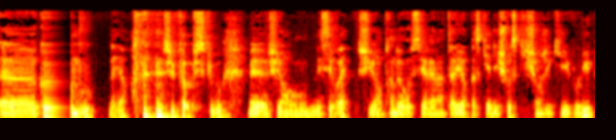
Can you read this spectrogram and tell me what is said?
Euh, comme vous d'ailleurs, je suis pas plus que vous, mais je suis en, mais c'est vrai, je suis en train de resserrer à l'intérieur parce qu'il y a des choses qui changent et qui évoluent.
